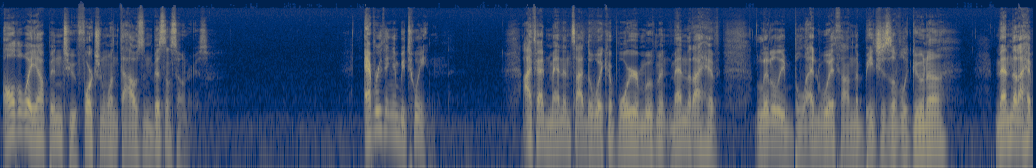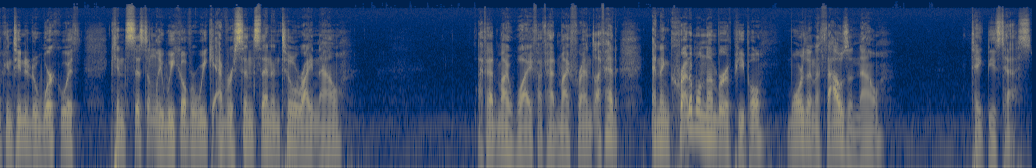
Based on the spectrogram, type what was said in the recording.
All the way up into Fortune 1000 business owners. Everything in between. I've had men inside the Wake Up Warrior movement, men that I have literally bled with on the beaches of Laguna, men that I have continued to work with consistently week over week ever since then until right now. I've had my wife, I've had my friends, I've had an incredible number of people, more than a thousand now, take these tests.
